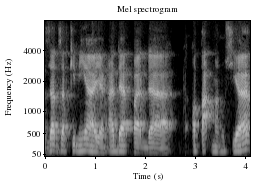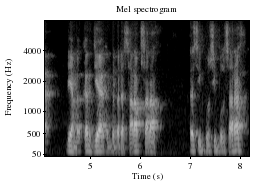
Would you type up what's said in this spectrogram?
zat-zat kimia yang ada pada otak manusia yang bekerja kepada saraf-saraf, e, simpul-simpul saraf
